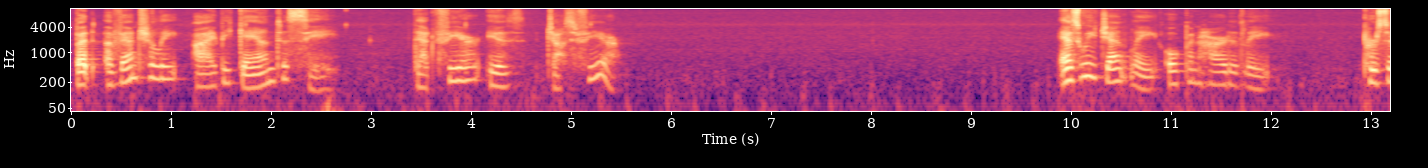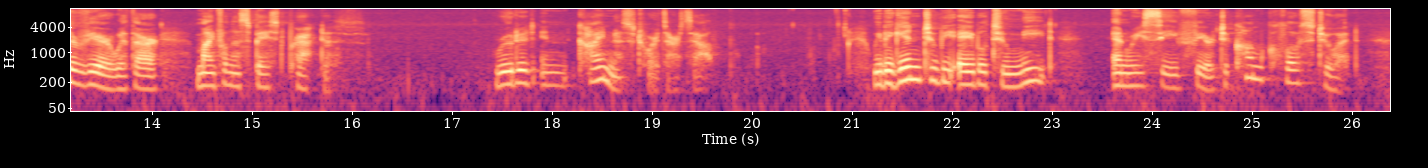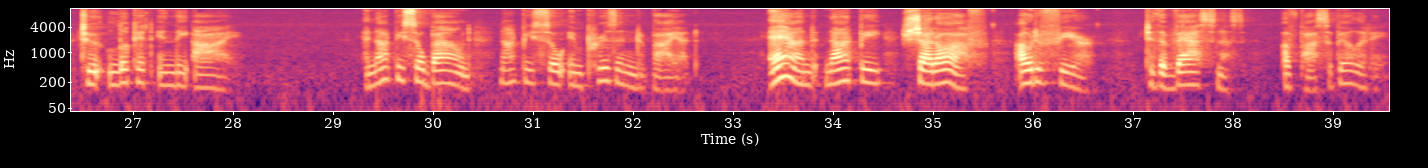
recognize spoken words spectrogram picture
But eventually, I began to see that fear is just fear. As we gently, open heartedly persevere with our mindfulness based practice, rooted in kindness towards ourselves. We begin to be able to meet and receive fear, to come close to it, to look it in the eye, and not be so bound, not be so imprisoned by it, and not be shut off out of fear to the vastness of possibility.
